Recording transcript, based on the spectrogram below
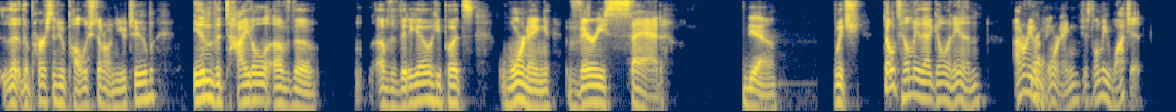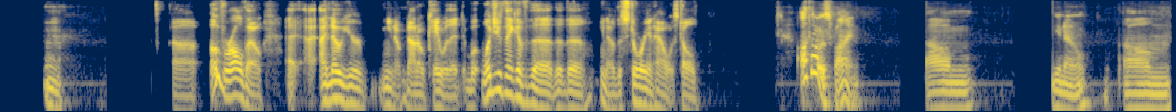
the the person who published it on YouTube in the title of the of the video he puts warning very sad Yeah. Which don't tell me that going in. I don't need Right. a warning. Just let me watch it. Mm. Uh, overall, though, I, I know you're you know not okay with it. What what'd you think of the, the the you know the story and how it was told? I thought it was fine. Um, you know, um,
